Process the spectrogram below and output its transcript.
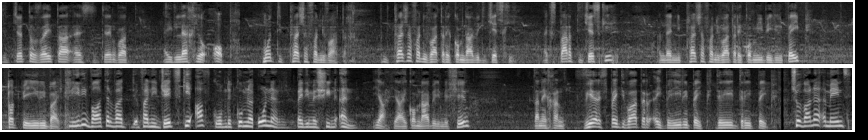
Die Jetovita is die ding wat hy leg jou op. Moet die pressure van die water. Die pressure van die water kom daar by die jetski. Ek start die jetski en dan die pressure van die water kom hier by die pyp tot by hierdie bike. Hierdie water wat van die jetski afkom, dit kom nou onder by die masjien in. Ja, ja, hy kom daar by die masjien. Dan hy gaan weer spuit die water uit by hierdie pyp, 3 3 pyp. So wanneer 'n mens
